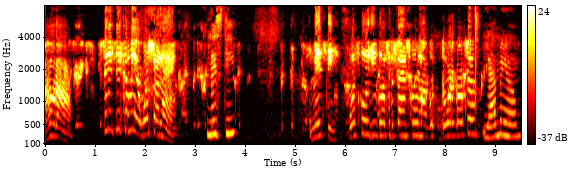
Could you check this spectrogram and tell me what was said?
Hold on. CC, come here. What's your name? misty Misty, What school you go to? The same school my daughter go to? yeah ma'am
